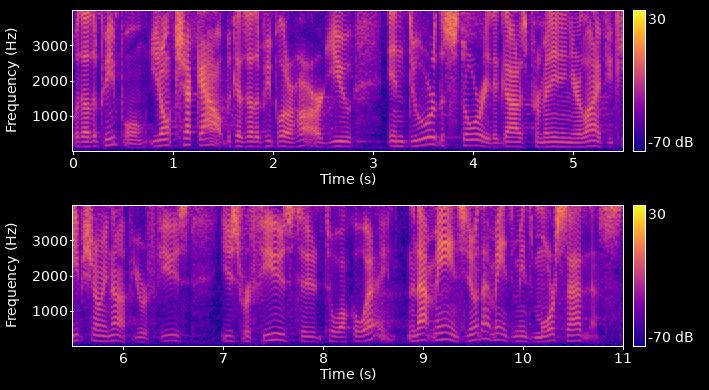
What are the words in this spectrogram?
with other people. You don't check out because other people are hard. You endure the story that God is permitting in your life. You keep showing up. You refuse, you just refuse to, to walk away. And that means, you know what that means? It means more sadness.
